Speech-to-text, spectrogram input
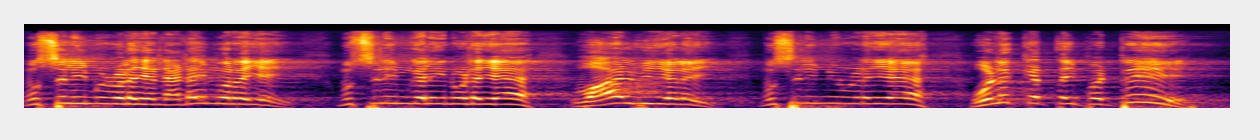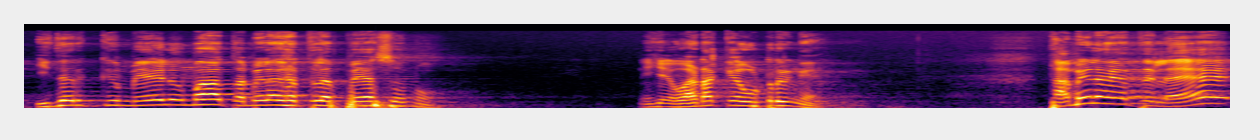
முஸ்லிம்களுடைய நடைமுறையை முஸ்லிம்களினுடைய வாழ்வியலை முஸ்லிம்களுடைய ஒழுக்கத்தை பற்றி இதற்கு மேலுமா தமிழகத்தில் பேசணும். நீங்கள் வடக்க விட்டுருங்க. தமிழகத்தில்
